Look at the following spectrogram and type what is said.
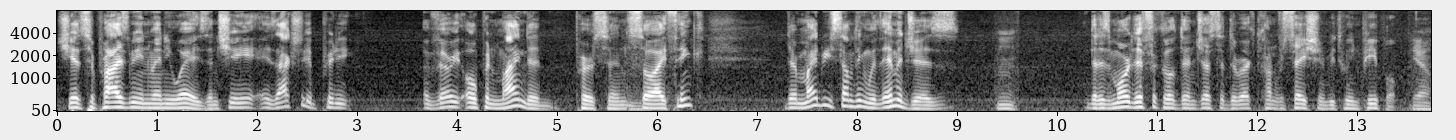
she had surprised me in many ways, and she is actually a pretty a very open-minded person. Mm. So I think there might be something with images Mm. that is more difficult than just a direct conversation between people. yeah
